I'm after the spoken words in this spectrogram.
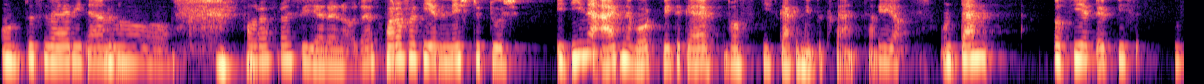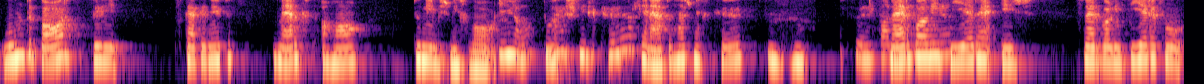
Und das wäre dann, Oh. Das Paraphrasieren, oder? paraphrasieren ist, du tust in deinen eigenen Worten wiedergeben, was dein Gegenüber gesagt hat. Ja. Und dann passiert etwas Wunderbares, weil das Gegenüber merkt, aha, du nimmst mich wahr. Ja, du hast mich gehört. Genau, du hast mich gehört. Das Verbalisieren ist das Verbalisieren von,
